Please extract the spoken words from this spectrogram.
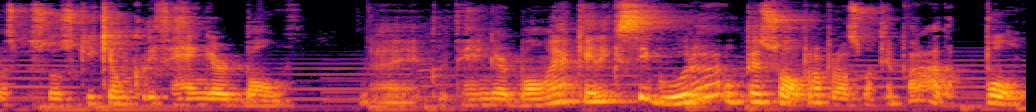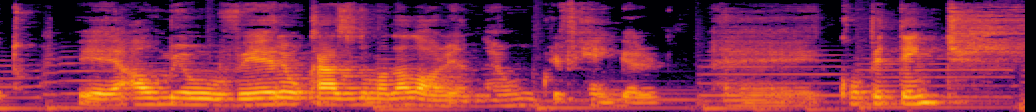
as pessoas, o que é um cliffhanger bom? É, cliffhanger bom é aquele que segura o pessoal para a próxima temporada, ponto. É, ao meu ver, é o caso do Mandalorian, é um cliffhanger é, competente.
